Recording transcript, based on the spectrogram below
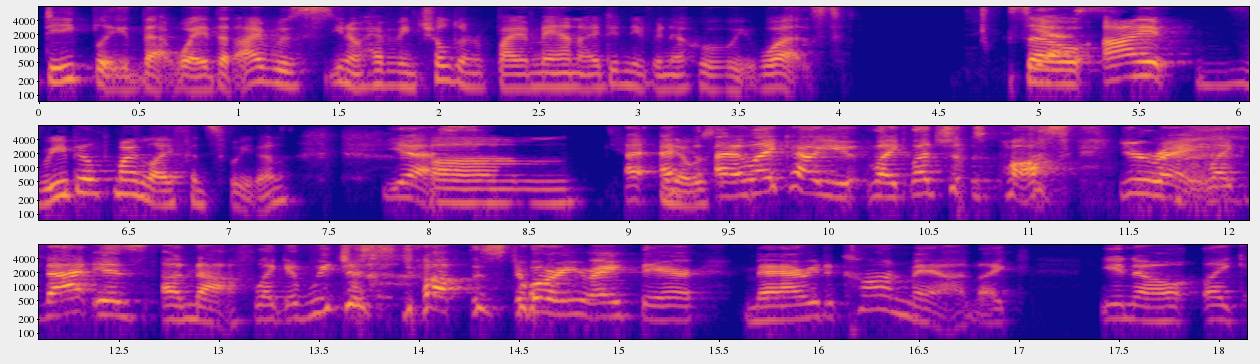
deeply that way that I was, you know, having children by a man I didn't even know who he was. So yes. I rebuilt my life in Sweden. Yes. Um, I, I, was, I, like how you like. Let's just pause. You're right. Like that is enough. Like if we just stop the story right there, married a con man. Like you know, like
